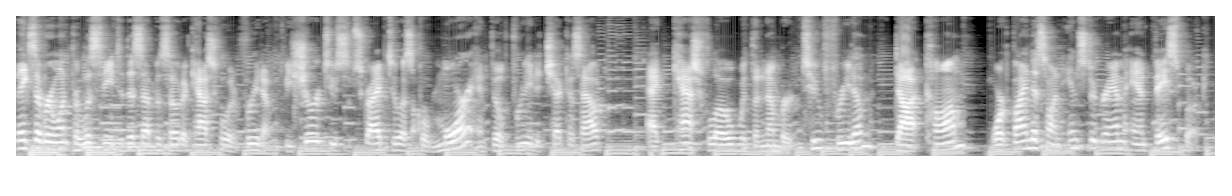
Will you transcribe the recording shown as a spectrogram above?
Thanks everyone for listening to this episode of Cashflow to Freedom. Be sure to subscribe to us for more and feel free to check us out at cashflow with the number 2 freedom.com or find us on Instagram and Facebook.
